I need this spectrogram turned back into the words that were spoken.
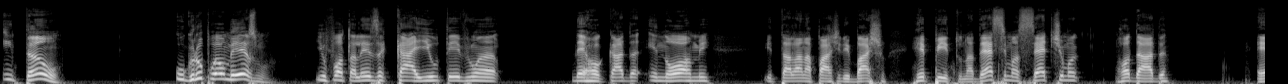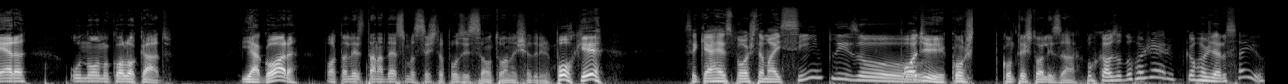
Então, o grupo é o mesmo. E o Fortaleza caiu, teve uma derrocada enorme e tá lá na parte de baixo. Repito, na 17 rodada era o nono colocado. E agora, Fortaleza está na 16 posição, Tom Alexandrino. Por quê? Você quer a resposta mais simples ou. Pode contextualizar. Por causa do Rogério, porque o Rogério saiu.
